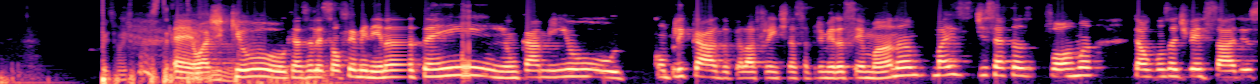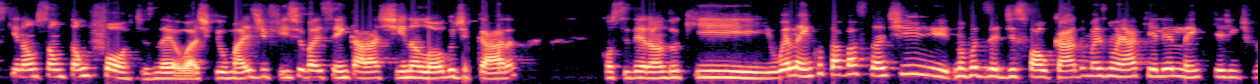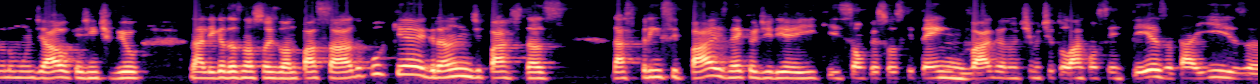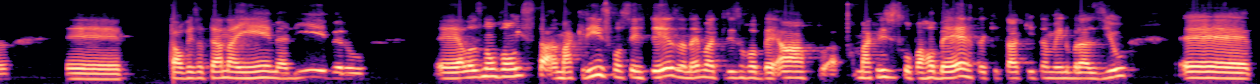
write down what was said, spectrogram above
Principalmente pra É, eu acho que, o, que a seleção feminina tem um caminho complicado pela frente nessa primeira semana, mas de certa forma alguns adversários que não são tão fortes, né? Eu acho que o mais difícil vai ser encarar a China logo de cara, considerando que o elenco está bastante, não vou dizer desfalcado, mas não é aquele elenco que a gente viu no Mundial, que a gente viu na Liga das Nações do ano passado, porque grande parte das, das principais, né, que eu diria aí que são pessoas que têm vaga no time titular com certeza, Thaisa, é, talvez até a Naeme, a Líbero, é, elas não vão estar. Macris, com certeza, né? Macris, Robert, ah, Macris desculpa, a Roberta, que está aqui também no Brasil, é,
